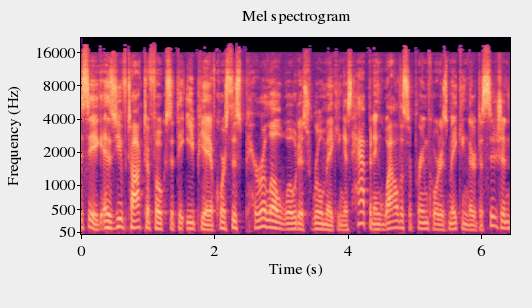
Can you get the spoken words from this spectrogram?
Sig, as you've talked to folks at the EPA, of course, this parallel WOTUS rulemaking is happening while the Supreme Court is making their decision.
